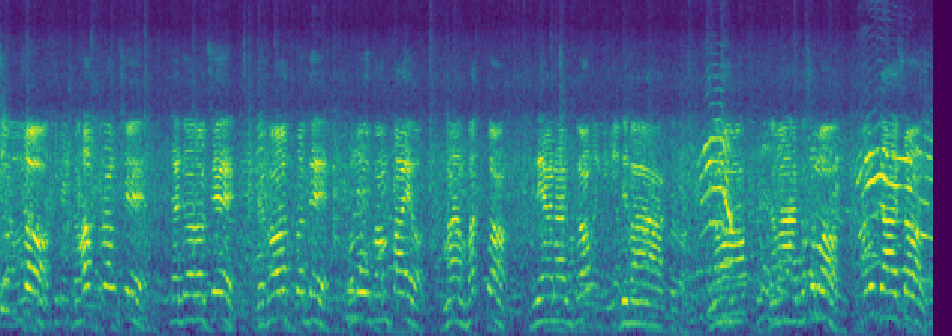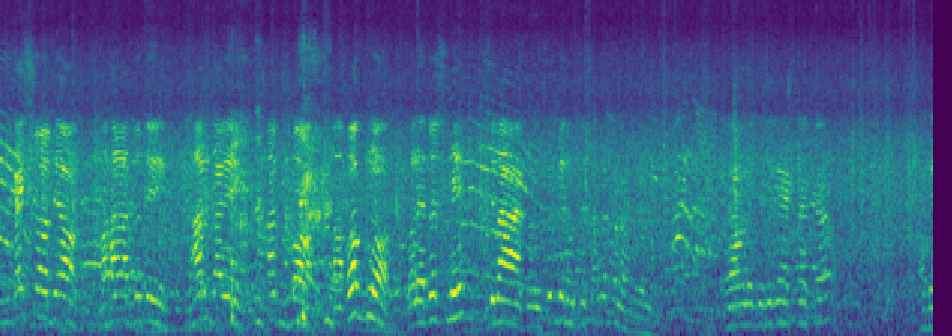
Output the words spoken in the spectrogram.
সূর্য সহস্রাংশে তেজরসে জগৎপদে অনুকম্পায় মাম ভক্ত গৃহাণার্গম দিবাকর নম নমাকুসুম সংকাশং কৈশ্যব্যম মহাদ্যুতি ধান্তারি সব্য বা ভগ্ন মানে দশমী দিবাকর সূর্যের উদ্দেশ্যে একটা একটা, আগে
